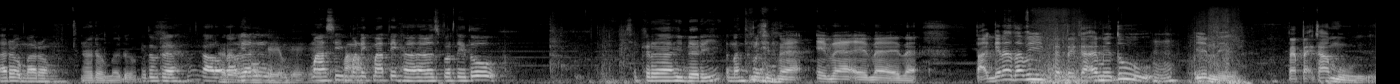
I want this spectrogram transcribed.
harum, harum. Aduh, aduh. Itu udah kalau Harum, kalian oke, oke. masih Maaf. menikmati hal-hal seperti itu segera hindari teman-teman. Enak, enak, enak, enak. Tak kira tapi PPKM itu ini pepek kamu gitu.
